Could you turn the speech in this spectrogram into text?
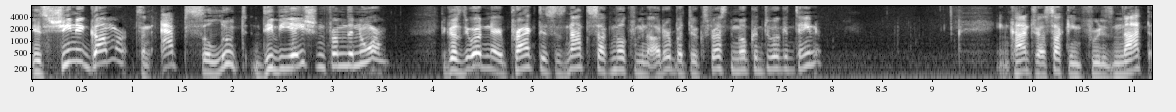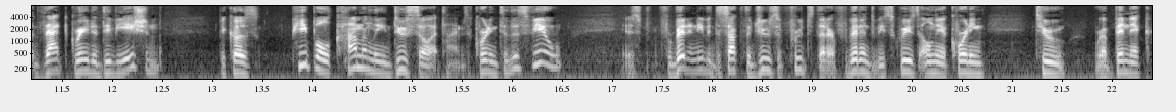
is shinui gamur. It's an absolute deviation from the norm. Because the ordinary practice is not to suck milk from an udder, but to express the milk into a container. In contrast, sucking fruit is not that great a deviation because people commonly do so at times. According to this view, it is forbidden even to suck the juice of fruits that are forbidden to be squeezed only according to rabbinic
